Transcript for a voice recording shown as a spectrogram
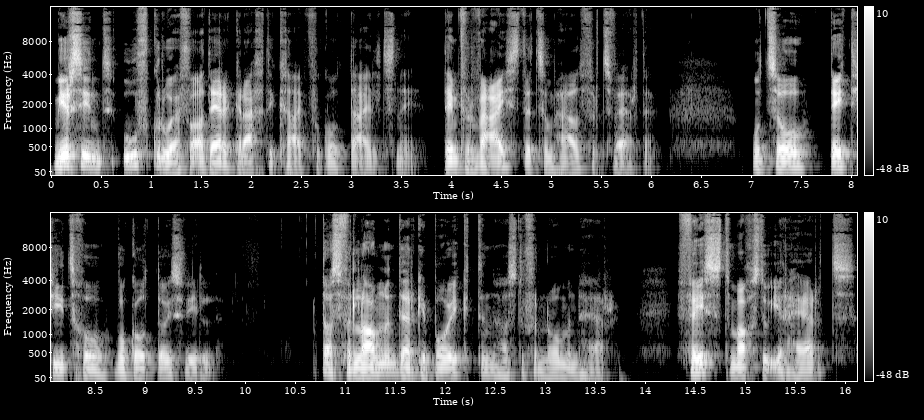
Wir sind aufgerufen, an dieser Gerechtigkeit von Gott teilzunehmen, dem Verweisten zum Helfer zu werden. Und so dorthin zu kommen, wo Gott uns will. Das Verlangen der Gebeugten hast du vernommen, Herr. Fest machst du ihr Herz,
